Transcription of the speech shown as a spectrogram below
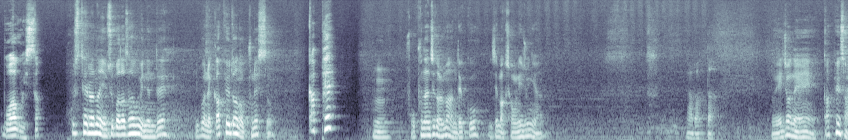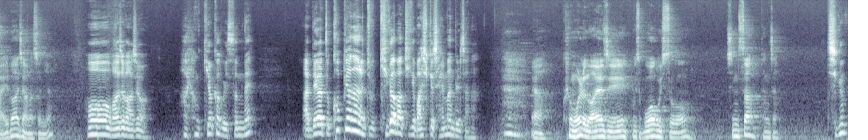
뭐 하고 있어? 호스텔 하나 인수받아서 하고 있는데 이번에 카페도 하나 오픈했어 카페? 응 오픈한 지가 얼마 안 됐고 이제 막 정리 중이야 야 맞다 너 예전에 카페에서 알바하지 않았었냐? 어 맞아 맞아. 아 형 기억하고 있었네? 아 내가 또 커피 하나는 좀 기가 막히게 맛있게 잘 만들잖아. 야 그럼 얼른 와야지 거기서 뭐하고 있어 짐 싸 당장 지금?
